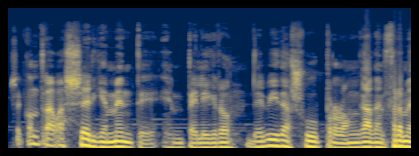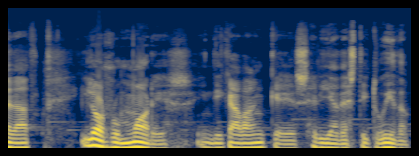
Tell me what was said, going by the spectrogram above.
se encontraba seriamente en peligro debido a su prolongada enfermedad y los rumores indicaban que sería destituido.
